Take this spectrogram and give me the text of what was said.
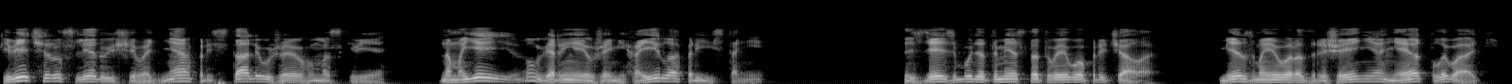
К вечеру следующего дня пристали уже в Москве, на моей, ну, вернее, уже Михаила, пристани. Здесь будет место твоего причала. Без моего разрешения не отплывать.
